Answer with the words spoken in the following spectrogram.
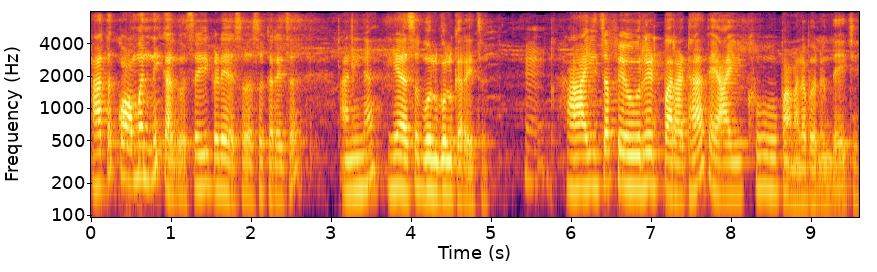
हा तर कॉमन नाही का गं सगळीकडे असं असं करायचं. आणि ना हे असं गोल गोल करायचं. हा हा आईचा फेवरेट पराठा काय आई खूप आम्हाला बनवून द्यायची.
